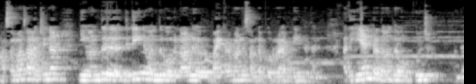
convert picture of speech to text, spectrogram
மாசம் மாசம் ஆச்சுன்னா நீ வந்து திடீர்னு வந்து ஒரு நாள் பயங்கரமான சண்டை போடுற அப்படின்றத அது ஏன்றதை வந்து அவங்க புரிஞ்சுக்கணும். அந்த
